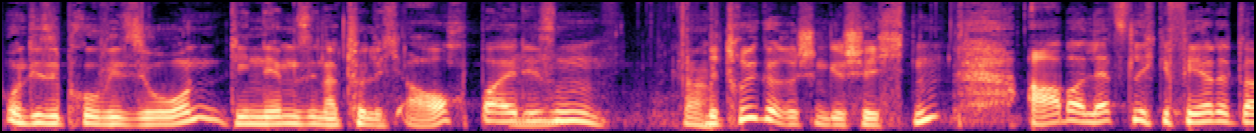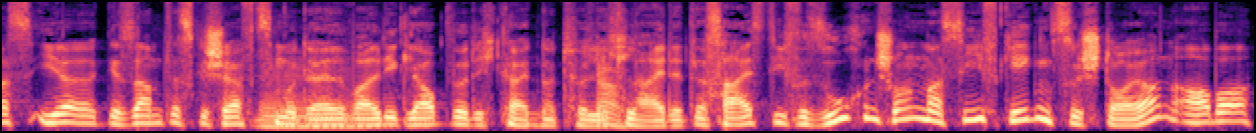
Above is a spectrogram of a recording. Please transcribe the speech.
Und diese Provision, die nehmen sie natürlich auch bei mhm. diesen Klar. betrügerischen Geschichten. Aber letztlich gefährdet das ihr gesamtes Geschäftsmodell, mhm. weil die Glaubwürdigkeit natürlich Klar. leidet. Das heißt, die versuchen schon massiv gegenzusteuern, aber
